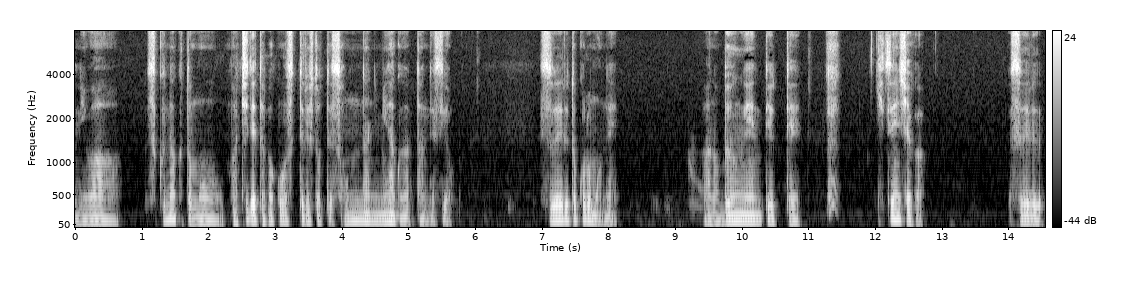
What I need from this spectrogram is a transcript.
には少なくとも街でタバコを吸ってる人ってそんなに見なくなったんですよ。吸えるところもね、あの、分煙って言って、喫煙者が吸える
